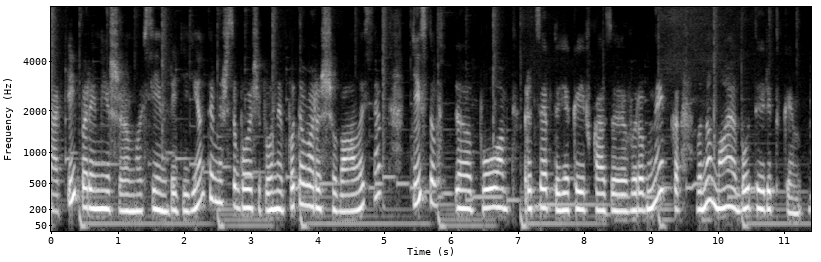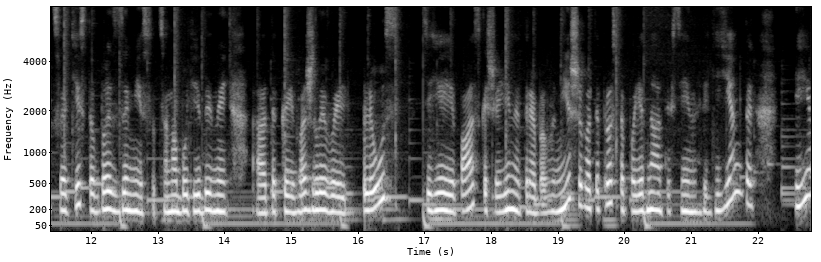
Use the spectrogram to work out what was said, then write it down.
Так, і перемішуємо всі інгредієнти між собою, щоб вони потоваришувалися. Тісто е, по рецепту, який вказує виробник, воно має бути рідким. Це тісто без замісу. Це, мабуть, єдиний е, такий важливий плюс цієї паски, що її не треба вимішувати, просто поєднати всі інгредієнти і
